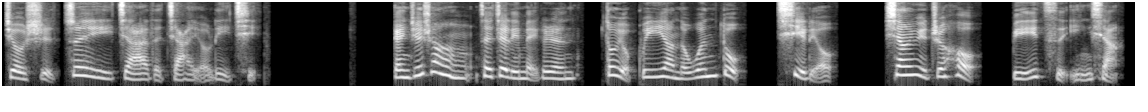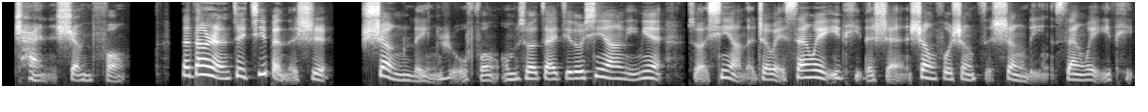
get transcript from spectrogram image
就是最佳的加油利器。感觉上，在这里每个人都有不一样的温度、气流，相遇之后彼此影响，产生风。那当然，最基本的是圣灵如风。我们说，在基督信仰里面所信仰的这位三位一体的神，圣父、圣子、圣灵，三位一体，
